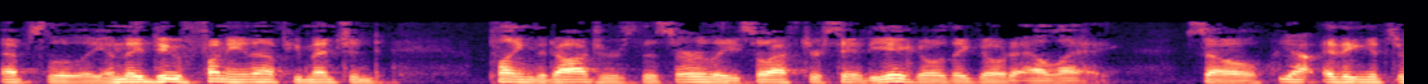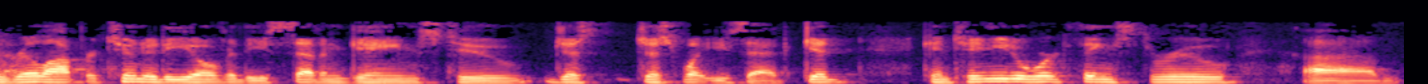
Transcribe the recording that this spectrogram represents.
absolutely. And they do, funny enough, you mentioned playing the Dodgers this early. So after San Diego, they go to LA. So Yeah. I think it's a Yeah. real opportunity over these seven games to just, just what you said, get, continue to work things through, um,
